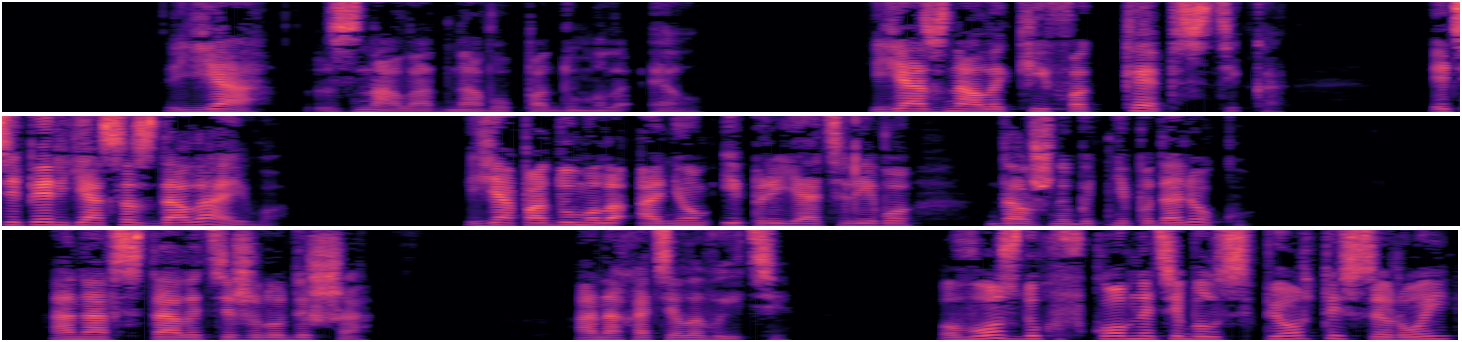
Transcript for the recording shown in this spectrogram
— Я знала одного, — подумала Эл. Я знала Кифа Кепстика, и теперь я создала его. Я подумала о нем, и приятели его должны быть неподалеку. Она встала, тяжело дыша. Она хотела выйти. Воздух в комнате был спертый, сырой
